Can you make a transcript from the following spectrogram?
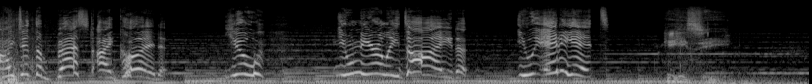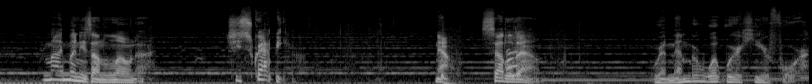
I did the best I could. You. You nearly died. You idiot. Easy. My money's on Lona. She's scrappy. Now, settle down. Remember what we're here for.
